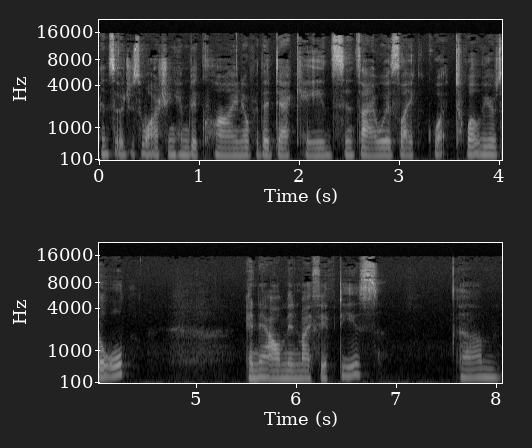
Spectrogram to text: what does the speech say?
And so just watching him decline over the decades since I was like, what, 12 years old? And now I'm in my 50s. Um,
